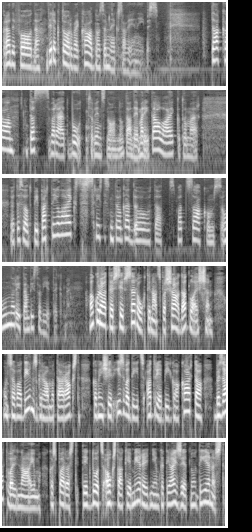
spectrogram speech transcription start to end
par radiofona direktoru vai kādu no zemnieku savienības. Tā kā tas varētu būt viens no nu, tādiem arī tā laika, tomēr Jo tas vēl bija partiju laiks, tas 30. gadu tāds pats sākums, un arī tam bija sava ietekme. Akurāters ir sarūktināts par šādu atlaišanu un savā dienas grāmatā raksta, ka viņš ir izvadīts atriebīgā kārtā bez atvaļinājuma, kas parasti tiek dots augstākiem ierēģiem, kad tie aiziet no dienesta.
